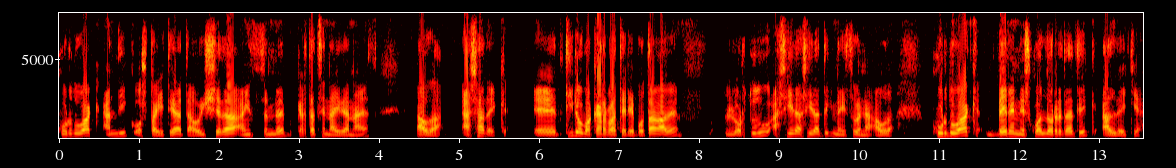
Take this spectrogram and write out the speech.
kurduak handik ospaitea eta hoixe da hain zuzen gertatzen nahi dena, ez? Hau da, asadek e, tiro bakar bat ere bota gabe lortu du hasiera hasieratik nahi zuena, hau da. Kurduak beren eskualdo horretatik aldekea.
